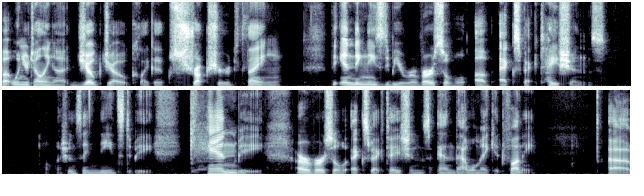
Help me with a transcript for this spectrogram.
But when you're telling a joke joke, like a structured thing, the ending needs to be a reversible of expectations. Well, I shouldn't say needs to be, can be a reversal of expectations, and that will make it funny. Uh,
